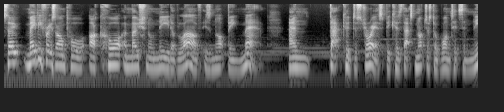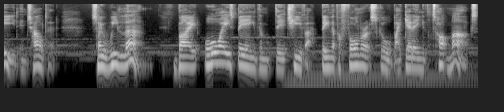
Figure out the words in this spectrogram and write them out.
So maybe, for example, our core emotional need of love is not being met. And that could destroy us because that's not just a want, it's a need in childhood. So we learn by always being the, the achiever, being the performer at school, by getting the top marks,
